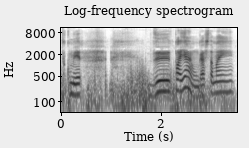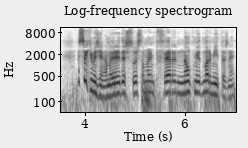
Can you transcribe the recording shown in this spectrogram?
de comer. De pá, yeah, um gajo também. Eu sei que imagina, a maioria das pessoas também prefere não comer de marmitas, né?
